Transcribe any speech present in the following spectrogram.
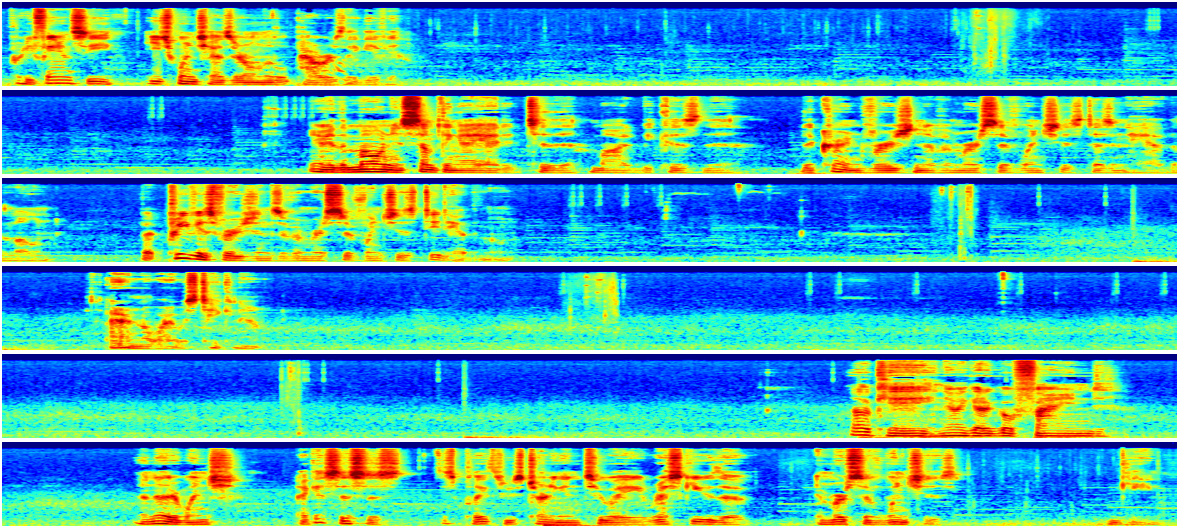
Pretty fancy. Each wench has their own little powers they give you. Anyway, the moan is something I added to the mod because the the current version of immersive wenches doesn't have the moan. But previous versions of immersive wenches did have them on. I don't know why it was taken out. Okay, now I gotta go find another winch. I guess this is this playthrough is turning into a rescue the immersive wenches game.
